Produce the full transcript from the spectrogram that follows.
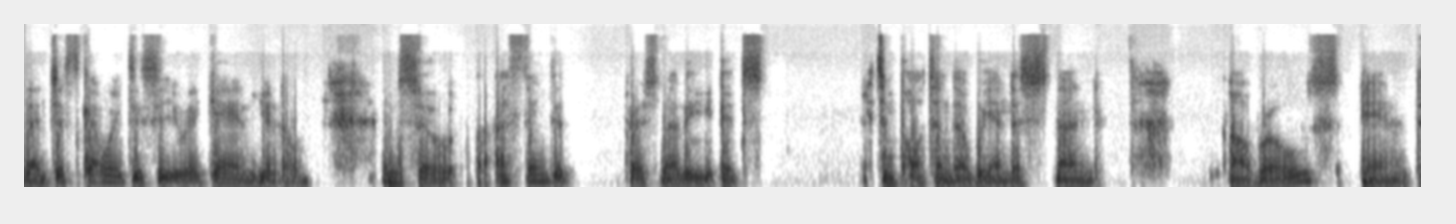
I just can't wait to see you again, you know. And so I think that personally, it's it's important that we understand our roles and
